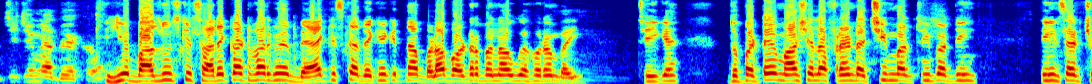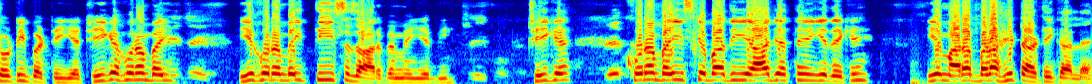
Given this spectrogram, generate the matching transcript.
جی جی میں دیکھ رہا ہوں۔ یہ بازو اس کے سارے کٹ ورک میں بیک اس کا دیکھیں کتنا بڑا بارڈر بنا ہوا ہے خورم بھائی ٹھیک ہے؟ دوپٹے ماشاء اللہ فرنٹ اچھی مرچی پٹی تین سیٹ چھوٹی پٹی ہے ٹھیک ہے خورم بھائی؟ جی جی۔ یہ خورم بھائی تیس ہزار روپے میں یہ بھی۔ ٹھیک ہے؟ خورم بھائی اس کے بعد یہ آ جاتے ہیں یہ دیکھیں یہ ہمارا بڑا ہٹ آرٹیکل ہے۔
